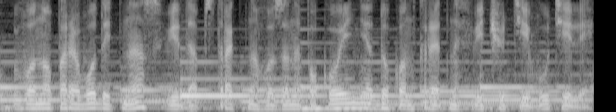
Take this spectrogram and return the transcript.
Воно переводить нас від абстрактного занепокоєння до конкретних відчуттів у тілі.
